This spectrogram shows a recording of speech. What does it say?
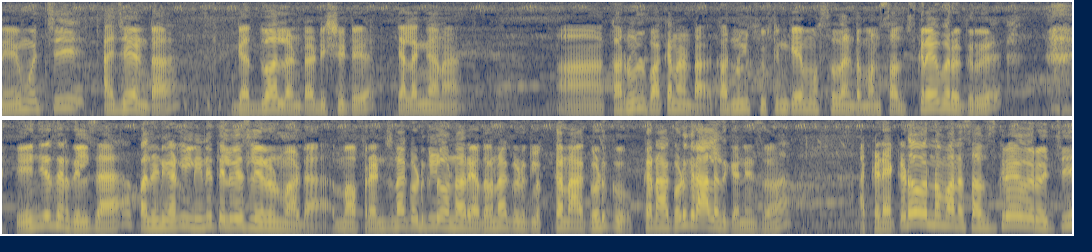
నేమ్ వచ్చి అజయ్ అంట గద్వాల్ అంట డిస్ట్రిక్ట్ తెలంగాణ. కర్నూలు పక్కన అంట. కర్నూలుకి ఫిఫ్టీన్ కేఎం వస్తుందంట మన సబ్స్క్రైబర్ ఒకరు. ఏం చేశారు తెలుసా? పన్నెండు గంటలు నేనే తెలివేసలేరు అనమాట మా ఫ్రెండ్స్ నా కొడుకులు ఉన్నారు ఎదవ నా కొడుకులు. ఒక్క నా కొడుకు ఒక్క నా కొడుకు రాలేదు కనీసం. అక్కడెక్కడో ఉన్న మన సబ్స్క్రైబర్ వచ్చి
